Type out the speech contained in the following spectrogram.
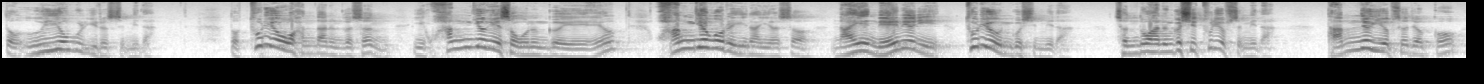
또 의욕을 잃었습니다. 또 두려워한다는 것은 이 환경에서 오는 거예요. 환경으로 인하여서 나의 내면이 두려운 것입니다. 전도하는 것이 두렵습니다. 담력이 없어졌고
